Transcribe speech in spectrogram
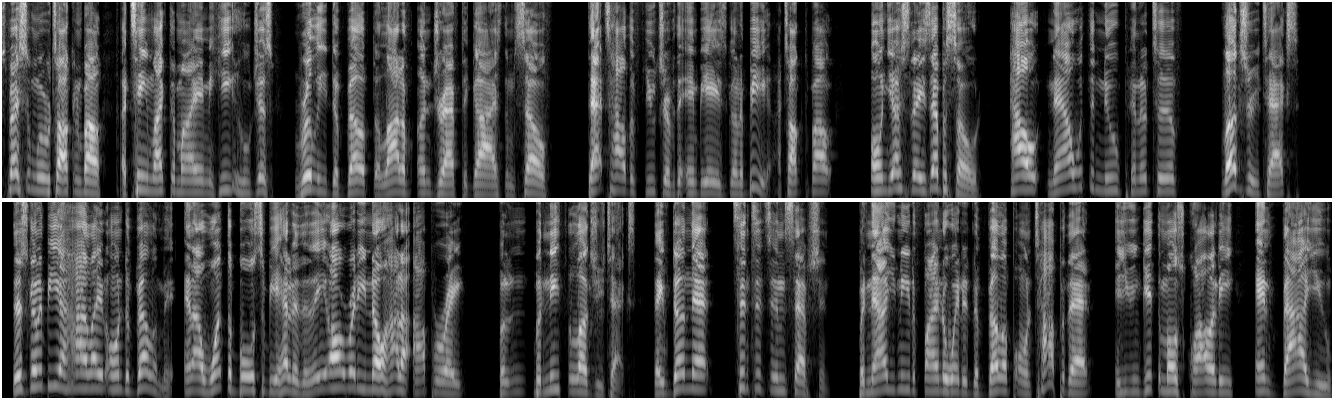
Especially when we're talking about a team like the Miami Heat who just really developed a lot of undrafted guys themselves. That's how the future of the NBA is going to be. I talked about on yesterday's episode how now with the new punitive luxury tax, there's going to be a highlight on development. And I want the Bulls to be ahead of it. They already know how to operate beneath the luxury tax. They've done that since its inception. But now you need to find a way to develop on top of that, and you can get the most quality and value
